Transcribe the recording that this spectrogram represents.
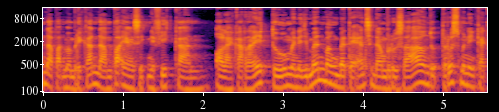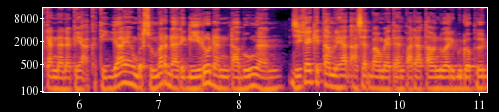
dapat memberikan dampak yang signifikan. Oleh karena itu, manajemen Bank BTN sedang berusaha untuk terus meningkatkan dana pihak ketiga yang bersumber dari giro dan tabungan. Jika kita melihat aset Bank BTN pada tahun 2022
